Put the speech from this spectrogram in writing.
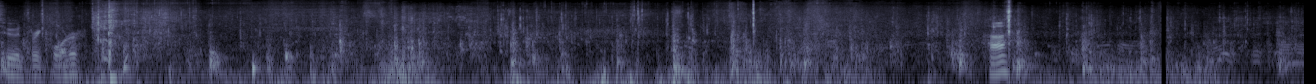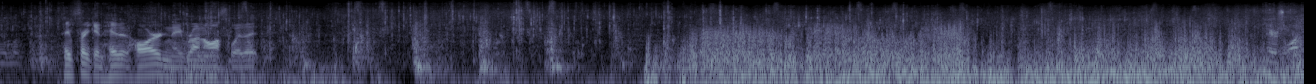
two and three quarter. Huh? They freaking hit it hard and they run off with it. There's one.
